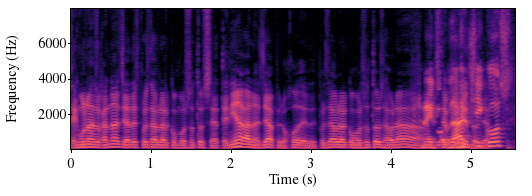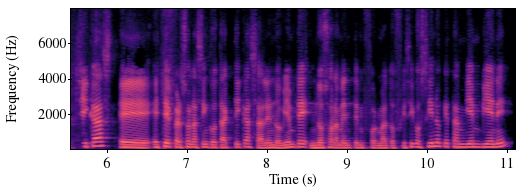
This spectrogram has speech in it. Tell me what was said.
tengo unas ganas ya después de hablar con vosotros. O sea, tenía ganas ya, pero joder, después de hablar con vosotros ahora... Recordad, ya. chicos, chicas, eh, este Persona 5 Táctica sale en noviembre, no solamente en formato físico, sino que también viene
